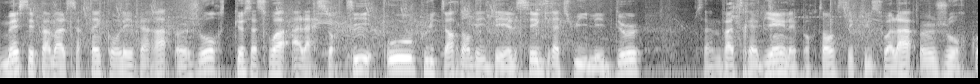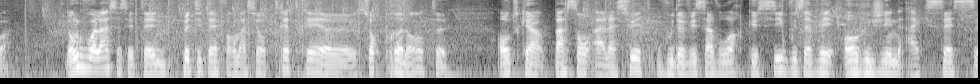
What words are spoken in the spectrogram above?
mais c'est pas mal certain qu'on les verra un jour, que ce soit à la sortie ou plus tard dans des DLC gratuits. Les deux ça me va très bien, l'important c'est qu'il soit là un jour quoi. Donc voilà, ça c'était une petite information très très euh, surprenante. En tout cas, passons à la suite. Vous devez savoir que si vous avez Origin Access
